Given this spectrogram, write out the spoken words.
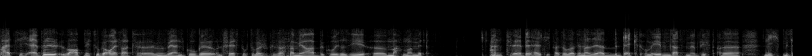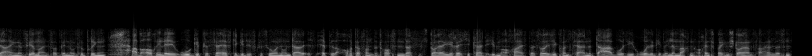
hat sich Apple überhaupt nicht zu geäußert, äh, während Google und Facebook zum Beispiel gesagt haben, ja, begrüßen Sie, äh, machen wir mit. Und Apple hält sich bei sowas immer sehr bedeckt, um eben das möglichst äh, nicht mit der eigenen Firma in Verbindung zu bringen. Aber auch in der EU gibt es ja heftige Diskussionen und da ist Apple auch davon betroffen, dass Steuergerechtigkeit eben auch heißt, dass solche Konzerne da, wo sie große Gewinne machen, auch entsprechend Steuern zahlen müssen.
